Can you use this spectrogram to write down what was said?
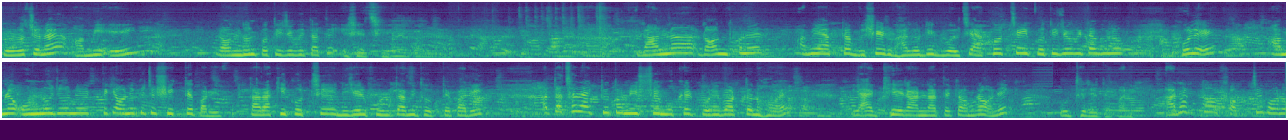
প্ররোচনায় আমি এই রন্ধন প্রতিযোগিতাতে এসেছি। রান্না, রন্ধনের আমি একটা বিশেষ ভালো দিক বলছি। এক হচ্ছে এই প্রতিযোগিতাগুলো হলে আমরা অন্যজনের থেকে অনেক কিছু শিখতে পারি। তারা কি করছে, নিজের ভুলটা আমি ধরতে পারি। আর তাছাড়া একটু তো নিশ্চয়ই মুখের পরিবর্তন হয়। একঘেয়ে রান্না থেকে আমরা অনেক ঊর্ধ্বে যেতে পারি। আর একটা সবচেয়ে বড়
